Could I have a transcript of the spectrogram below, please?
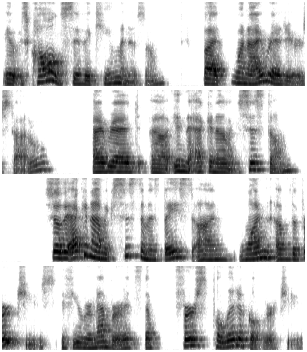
It was called civic humanism. But when I read Aristotle, I read uh, in the economic system. So the economic system is based on one of the virtues. If you remember, it's the first political virtue.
